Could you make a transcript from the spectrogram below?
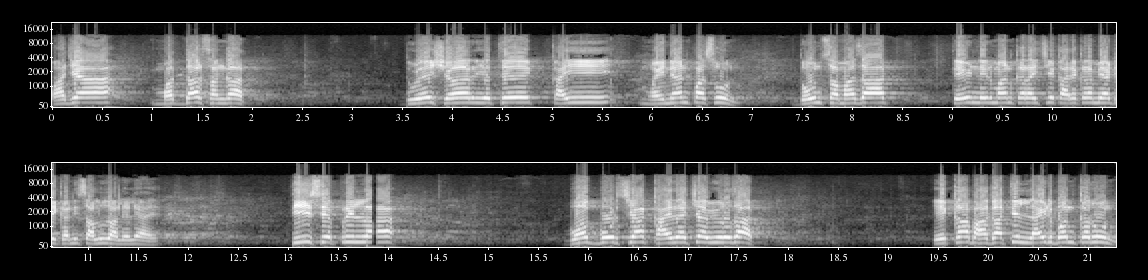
माझ्या मतदारसंघात धुळे शहर येथे काही महिन्यांपासून दोन समाजात तेढ निर्माण करायचे कार्यक्रम या ठिकाणी चालू झालेले आहे. तीस एप्रिलला वर्क बोर्डच्या कायद्याच्या विरोधात एका भागातील लाइट बंद करून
